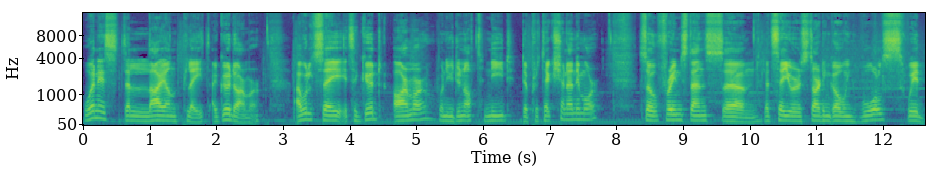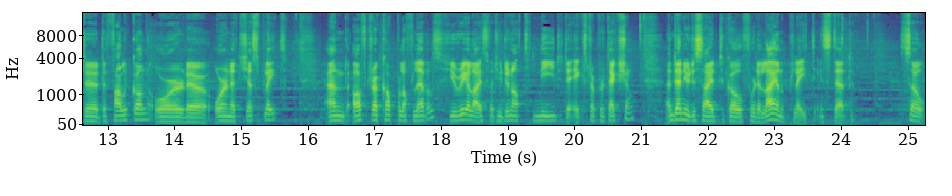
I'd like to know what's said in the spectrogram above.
when is the Lion plate a good armor? I would say it's a good armor when you do not need the protection anymore. So for instance, um, let's say you're starting going walls with uh, the Falcon or the Ornate chestplate and after a couple of levels you realize that you do not need the extra protection and then you decide to go for the Lion plate instead. So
